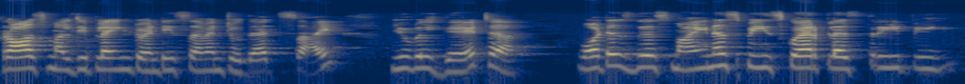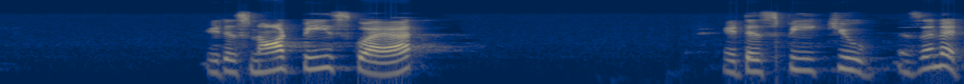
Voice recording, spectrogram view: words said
cross multiplying 27 to that side you will get uh, what is this minus p square plus 3p. It is not p square. It is p cube isn't it?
